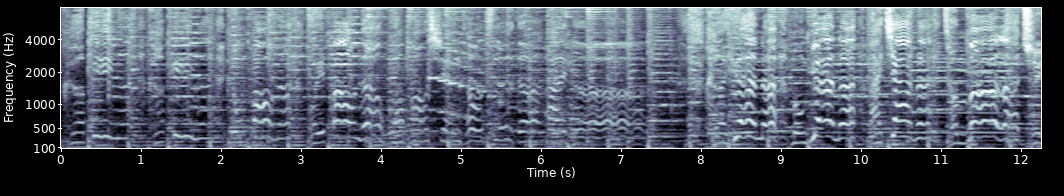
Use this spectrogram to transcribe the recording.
何必呢？何必呢？拥抱呢？回报呢？我冒险投资的爱呢？呢？盟约呢？买家呢？怎么了？只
